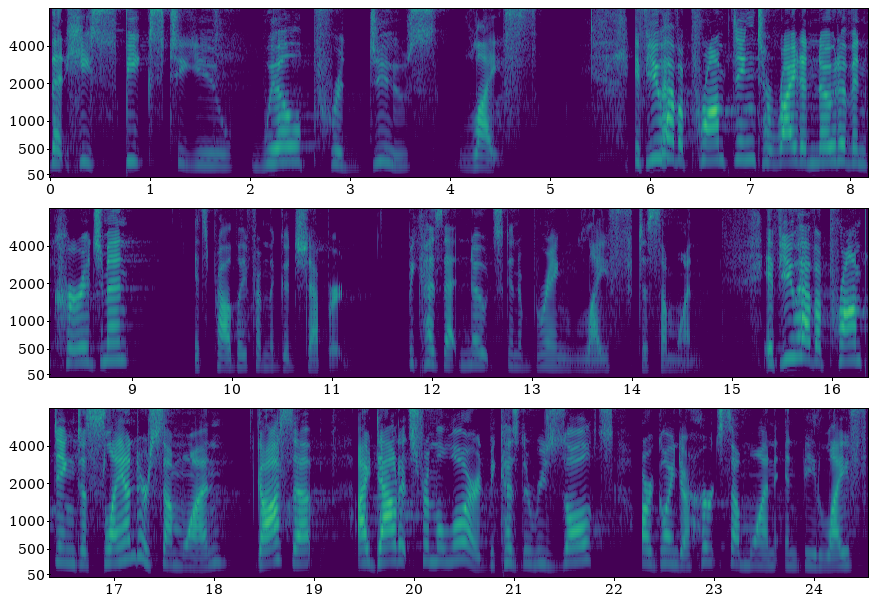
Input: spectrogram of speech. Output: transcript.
that he speaks to you will produce life. If you have a prompting to write a note of encouragement, it's probably from the Good Shepherd because that note's going to bring life to someone. If you have a prompting to slander someone, gossip, I doubt it's from the Lord because the results are going to hurt someone and be life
